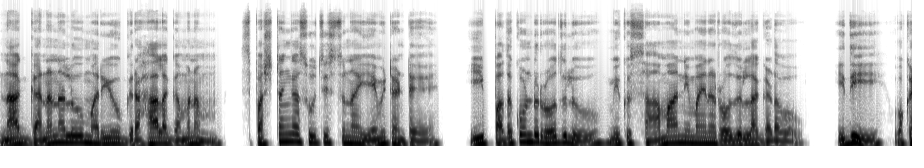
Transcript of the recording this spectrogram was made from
నా గణనలు మరియు గ్రహాల గమనం స్పష్టంగా సూచిస్తున్న ఏమిటంటే ఈ పదకొండు రోజులు మీకు సామాన్యమైన రోజుల్లా గడవవు. ఇది ఒక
